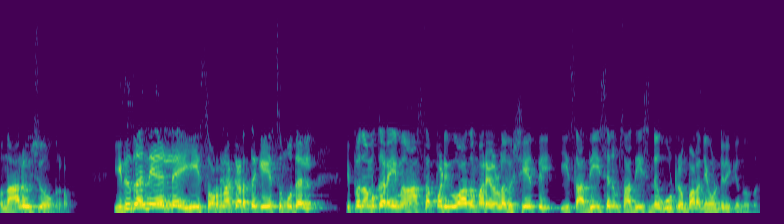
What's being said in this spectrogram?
ഒന്ന് ആലോചിച്ച് നോക്കണം. ഇത് തന്നെയല്ലേ ഈ സ്വർണക്കടത്ത് കേസ് മുതൽ ഇപ്പൊ നമുക്കറിയാം ആസപ്പടി വിവാദം വരെയുള്ള വിഷയത്തിൽ ഈ സതീശനും സതീശന്റെ കൂട്ടരും പറഞ്ഞുകൊണ്ടിരിക്കുന്നത്.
